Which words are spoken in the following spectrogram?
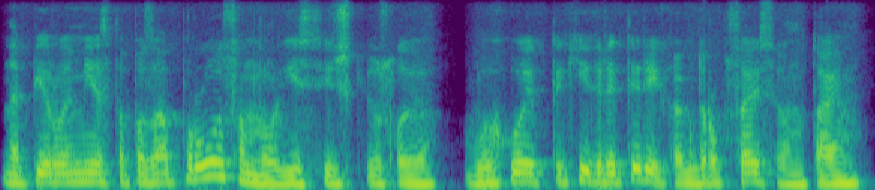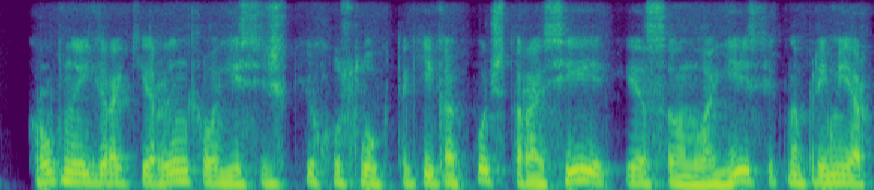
на первое место по запросам на логистические условия выходят такие критерии, как drop size и on time. Крупные игроки рынка логистических услуг, такие как Почта России и SN Logistic, например,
